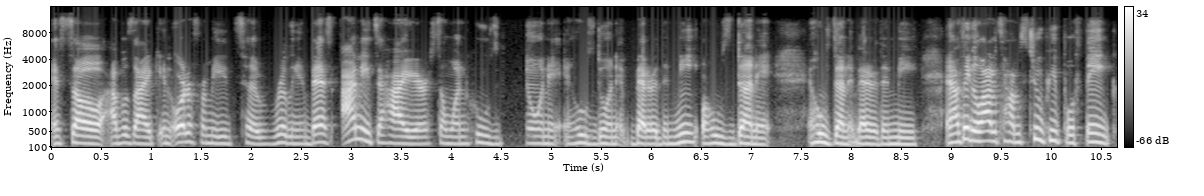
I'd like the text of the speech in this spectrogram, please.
And so i was like in order for me to really invest i need to hire someone who's doing it and who's doing it better than me or who's done it and who's done it better than me. And i think a lot of times too people think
